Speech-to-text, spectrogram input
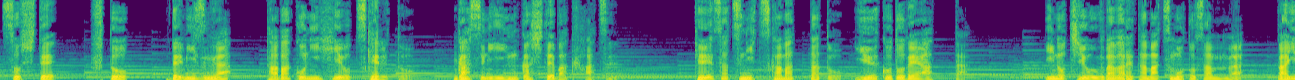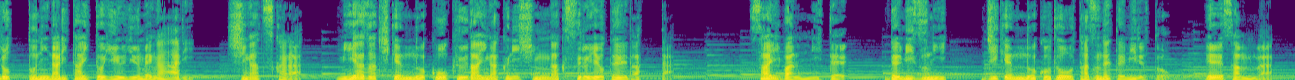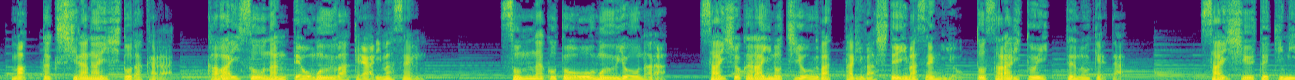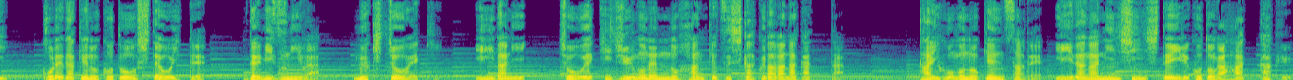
そしてふと出水がタバコに火をつけるとガスに引火して爆発。警察に捕まったということであった。命を奪われた松本さんはパイロットになりたいという夢があり4月から宮崎県の航空大学に進学する予定だった。裁判にて出水に事件のことを尋ねてみると A さんは全く知らない人だからかわいそうなんて思うわけありません。そんなことを思うようなら最初から命を奪ったりはしていませんよとさらりと言ってのけた。最終的にこれだけのことをしておいて出水には無期懲役飯田に懲役15年の判決しか下らなかった。逮捕後の検査で飯田が妊娠していることが発覚。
